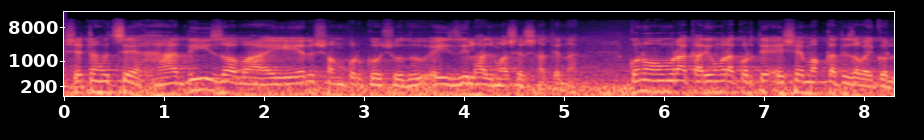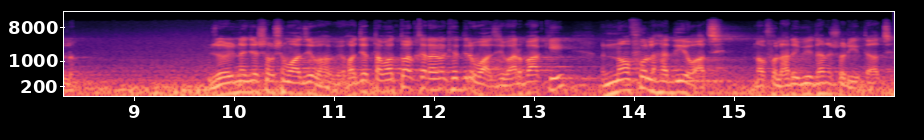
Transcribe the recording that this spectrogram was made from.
সেটা হচ্ছে হাদি জবাইয়ের সম্পর্ক শুধু এই জিলহাজ মাসের সাথে না। কোনো ওমরাকারী ওমরা করতে এসে মক্কাতে জবাই করল। জরুরি না যে সবসময় ওয়াজিব হবে। হজের তামাত্ম আর কেরানের ক্ষেত্রে ওয়াজিব। আর বাকি নফল হাদিও আছে। নফল হাদি বিধান শরীয়তে আছে।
